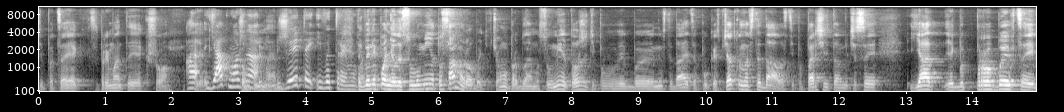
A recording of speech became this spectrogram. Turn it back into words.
типа, це як сприймати як що. А Як як можна комплімент. жити і витримувати? Так ви не поняли, Соломія то саме робить. В чому проблема? Соломія теж, типу, якби не встидається, пукає. Спочатку не встидалась, типу, перші там часи я якби пробив цей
